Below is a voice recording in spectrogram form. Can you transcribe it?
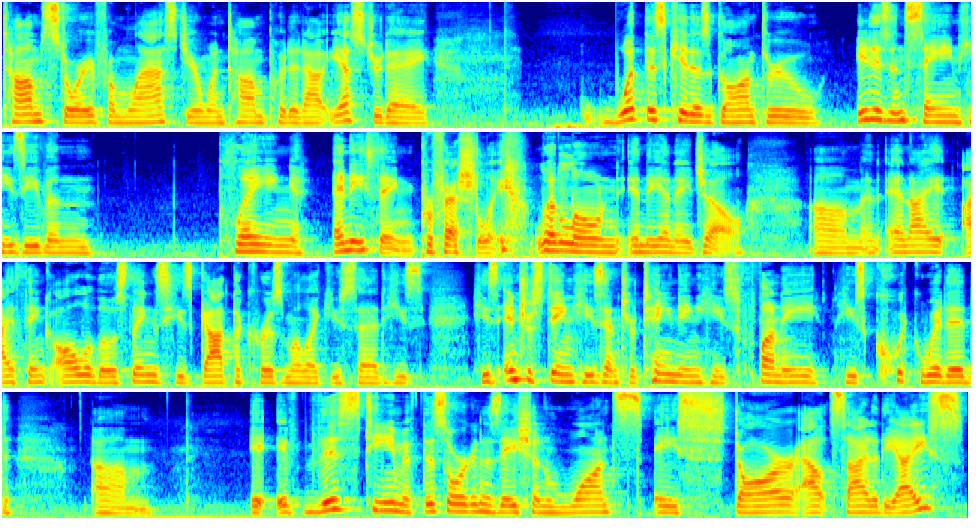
Tom's story from last year when Tom put it out yesterday. What this kid has gone through, it is insane he's even playing anything professionally, let alone in the NHL. Um, and and I, I think all of those things, he's got the charisma, like you said. He's he's interesting, he's entertaining, he's funny, he's quick witted. Um, if this team, if this organization wants a star outside of the ice,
